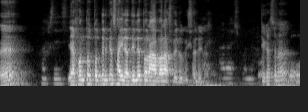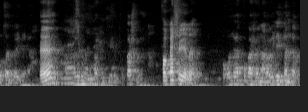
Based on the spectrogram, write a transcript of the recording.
হ্যাঁ? এখন তো তোদেরকে সাইরা দিলে তোরা আবার আসবে রোগী শরীরে। আর আসব না। ঠিক আছে না? তার হ্যাঁ? প্রকাশ হয় না? হয়ে হয়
